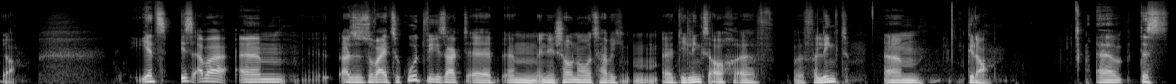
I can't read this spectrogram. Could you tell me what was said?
Ja. Jetzt ist aber, ähm, also soweit so gut. Wie gesagt, äh, ähm, in den Show Notes habe ich äh, die Links auch äh, verlinkt. Ähm, genau. Äh, das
